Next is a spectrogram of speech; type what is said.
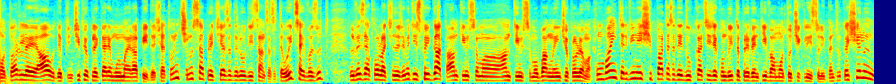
Motoarele au de principiu plecare mult mai rapidă și atunci nu se apreciază deloc distanța. Să te uiți, ai văzut, îl vezi acolo la 50 de metri, spui gata, am timp să mă, am timp să mă bag, nu e nicio problemă. Cumva intervine și partea asta de educație și de conduită preventivă a motociclistului, pentru că și el, în,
